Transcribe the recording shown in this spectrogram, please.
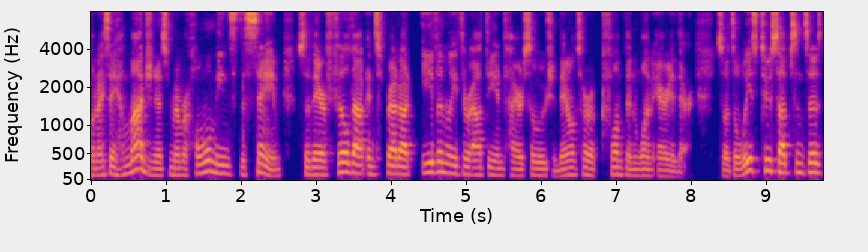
When I say homogeneous, remember homo means the same, so they are filled out and spread out evenly throughout the entire solution. They don't sort of clump in one area there. So it's at least two substances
